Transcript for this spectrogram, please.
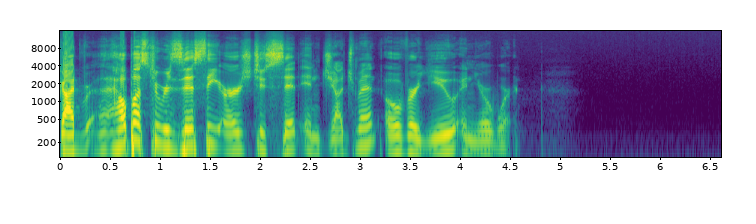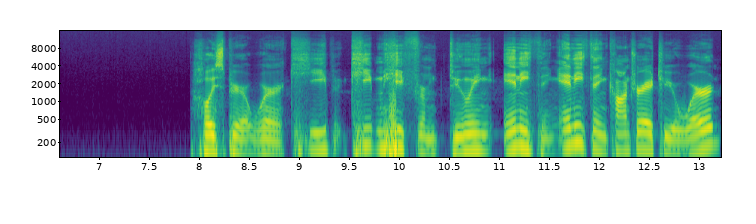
God, help us to resist the urge to sit in judgment over you and your word. Holy Spirit, work. Keep, keep me from doing anything, anything contrary to your word.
